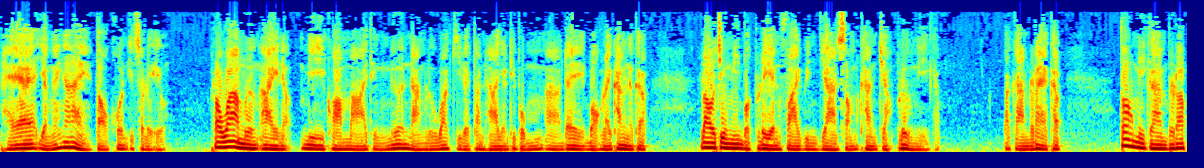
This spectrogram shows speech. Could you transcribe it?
แพ้อย่างง่าย ๆ ต่อคนอิสราเอล เพราะว่าเมืองไอเนี่ยมีความหมายถึงเนื้อหนังหรือว่ากิเลสตัณหาอย่างที่ผมได้บอกหลายครั้งนะครับ เราจึงมีบทเรียนฝ่ายวิญญาณสำคัญจากเรื่องนี้ครับ ประการแรกครับ ต้องมีการรับ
